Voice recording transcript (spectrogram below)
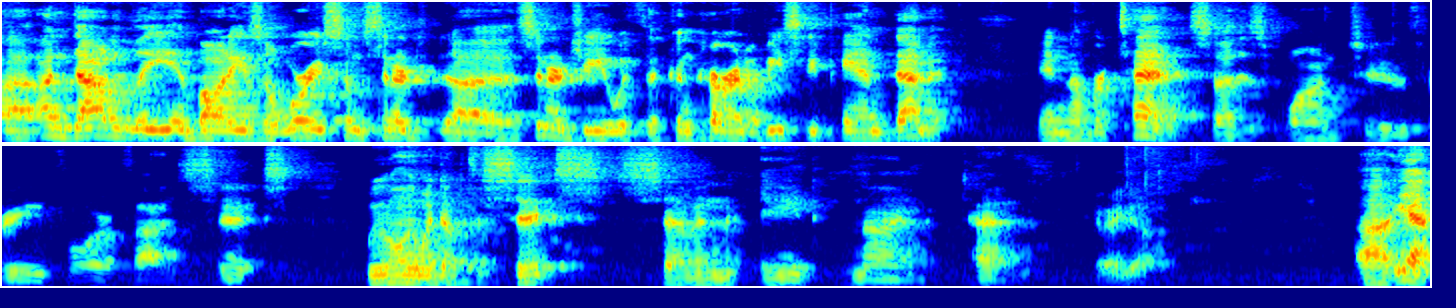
uh, undoubtedly embodies a worrisome synergy, uh, synergy with the concurrent obesity pandemic. In number ten, so this one, two, three, four, five, six. We only went up to six, seven, eight, nine, ten. Here we go. Uh, yeah.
